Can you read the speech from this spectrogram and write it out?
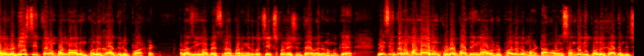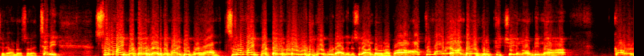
அவர்கள் வேசித்தனம் பண்ணாலும் பழுகாதிருப்பார்கள். எவ்வளோ அதிகமாக பேசுகிறா பாருங்க. இதுக்கு வச்சு எக்ஸ்ப்ளனேஷன் தேவையில்லை நமக்கு. வேசித்தனம் பண்ணாலும் கூட பார்த்தீங்கன்னா அவர்கள் பழுக மாட்டாங்க. அவர்கள் சந்ததி பழுகாது என்று சொல்லி ஆண்டவர் சொல்றார். சரி சிறுமைப்பட்டவர்கள் அடுத்த பாயிண்ட்டுக்கு போவோம். சிறுமைப்பட்டவர்களை ஒடுக்கக்கூடாது என்று சொல்லி ஆண்டவர் அப்போ ஆத்மாவை ஆண்டவர் திருப்தி செய்யணும் அப்படின்னா அவர்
